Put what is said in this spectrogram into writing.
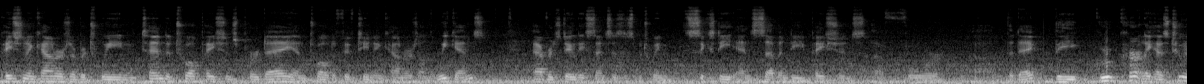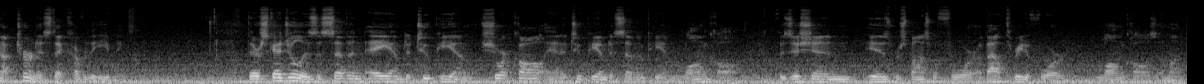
Patient encounters are between 10 to 12 patients per day and 12 to 15 encounters on the weekends average daily census is between 60 and 70 patients uh, for uh, the day. The group currently has two nocturnists that cover the evening. Their schedule is a 7 a.m. to 2 p.m. short call and a 2 p.m. to 7 p.m. long call. Physician is responsible for about three to four long calls a month.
